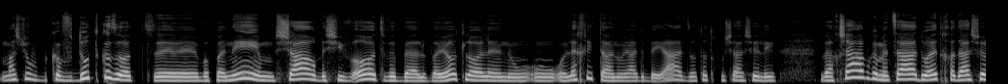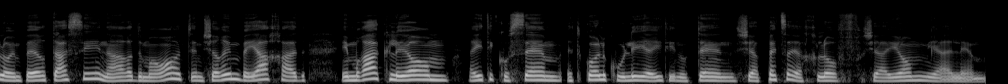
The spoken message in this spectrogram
משהו בכבדות כזאת אה, בפנים, שר בשבעות ובהלוויות לא עלינו, הוא הולך איתנו יד ביד, זאת התחושה שלי. ועכשיו גם יצא דואט חדש שלו עם פאר טסי, נהר הדמעות, הם שרים ביחד, אם רק ליום הייתי קוסם, את כל כולי הייתי נותן, שהפצע יחלוף, שהיום ייעלם.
